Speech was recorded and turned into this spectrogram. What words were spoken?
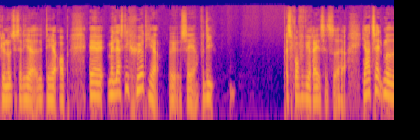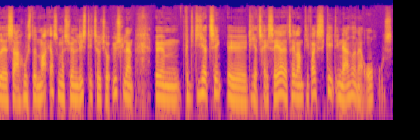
blev nødt til at sætte det her, det her op. Øh, men lad os lige høre de her øh, sager. Fordi altså hvorfor vi reelt set sidder her. Jeg har talt med øh, uh, Sara Husted Meier, som er journalist i TV2 Østland, øhm, fordi de her ting, øh, de her tre sager, jeg taler om, de er faktisk sket i nærheden af Aarhus.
